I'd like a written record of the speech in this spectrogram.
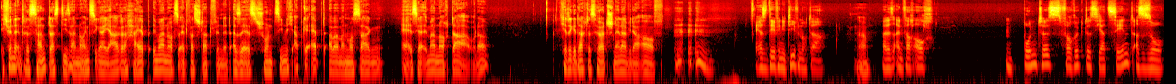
Ich finde interessant, dass dieser 90er Jahre Hype immer noch so etwas stattfindet. Also er ist schon ziemlich abgeebbt, aber man muss sagen, er ist ja immer noch da, oder? Ich hätte gedacht, es hört schneller wieder auf. Er ist definitiv noch da. Ja, weil es einfach auch buntes, verrücktes Jahrzehnt, also so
